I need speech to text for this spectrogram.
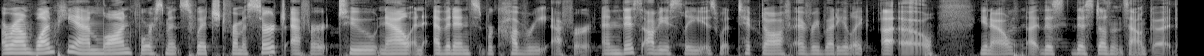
around 1 p.m., law enforcement switched from a search effort to now an evidence recovery effort. And this obviously is what tipped off everybody like, "Uh-oh. You know, uh, this this doesn't sound good."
